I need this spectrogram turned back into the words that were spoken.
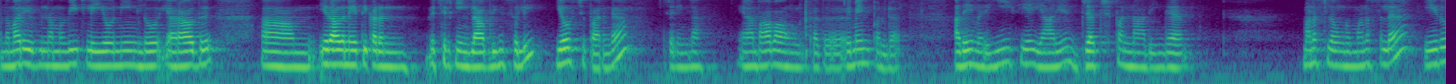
அந்த மாதிரி நம்ம வீட்லேயோ நீங்களோ யாராவது ஏதாவது நேர்த்தி கடன் வச்சுருக்கீங்களா அப்படின்னு சொல்லி யோசிச்சு பாருங்கள் சரிங்களா? ஏன்னா பாபா உங்களுக்கு அது ரிமைண்ட் பண்ணுறார் அதே மாதிரி ஈஸியாக யாரையும் ஜட்ஜ் பண்ணாதீங்க. மனசில் உங்கள் மனசில் ஏதோ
